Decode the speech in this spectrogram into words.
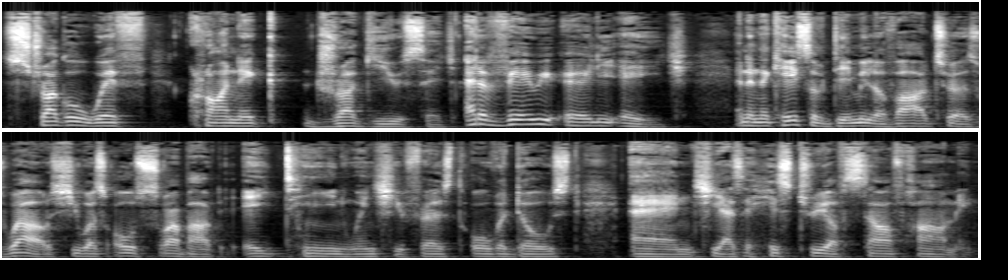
struggle with chronic drug usage at a very early age. And in the case of Demi Lovato as well, she was also about 18 when she first overdosed, and she has a history of self harming.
